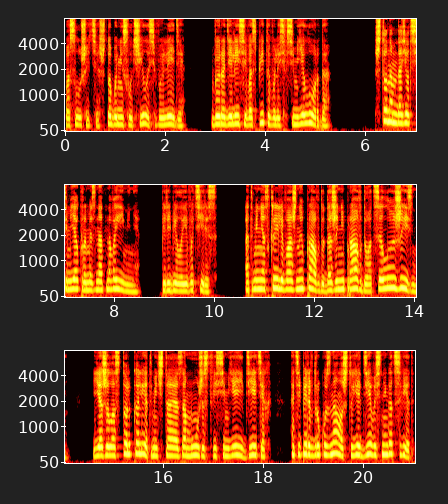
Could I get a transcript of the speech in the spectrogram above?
«Послушайте, что бы ни случилось, вы леди. Вы родились и воспитывались в семье лорда». «Что нам дает семья, кроме знатного имени?» – перебила его Тирис. «От меня скрыли важную правду, даже не правду, а целую жизнь. Я жила столько лет, мечтая о замужестве, семье и детях, А теперь вдруг узнала, что я дева-снегоцвет.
